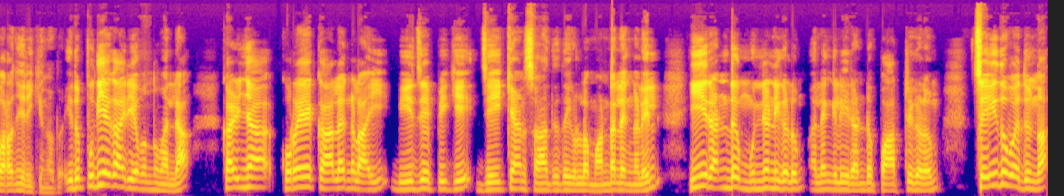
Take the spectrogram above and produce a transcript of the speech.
പറഞ്ഞിരിക്കുന്നത്. ഇത് പുതിയ കാര്യമൊന്നുമല്ല. കഴിഞ്ഞ കുറേ കാലങ്ങളായി ബി ജെ പിക്ക് ജയിക്കാൻ സാധ്യതയുള്ള മണ്ഡലങ്ങളിൽ ഈ രണ്ട് മുന്നണികളും അല്ലെങ്കിൽ ഈ രണ്ട് പാർട്ടികളും ചെയ്തു വരുന്ന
